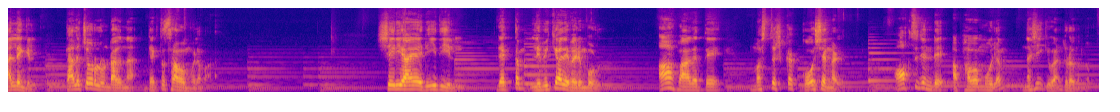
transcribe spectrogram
അല്ലെങ്കിൽ തലച്ചോറിലുണ്ടാകുന്ന രക്തസ്രാവം മൂലമാണ്. ശരിയായ രീതിയിൽ രക്തം ലഭിക്കാതെ വരുമ്പോൾ ആ ഭാഗത്തെ മസ്തിഷ്ക കോശങ്ങൾ ഓക്സിജന്റെ അഭാവം മൂലം നശിക്കുവാൻ തുടങ്ങുന്നു.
